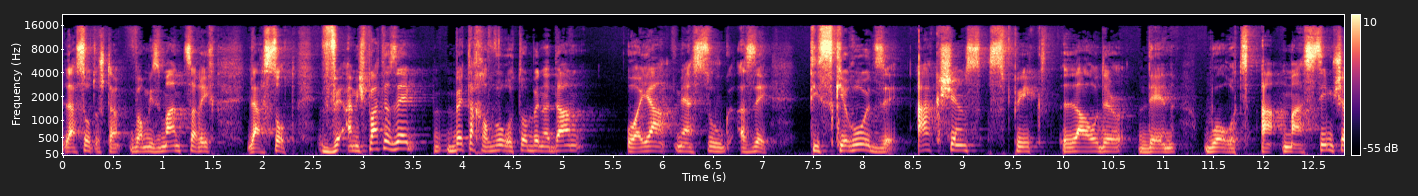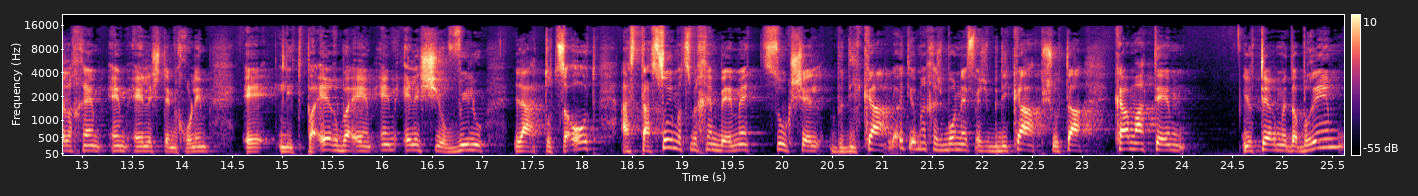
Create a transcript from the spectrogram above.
לעשות, או שאתה כבר מזמן צריך לעשות. והמשפט הזה, בטח עבור אותו בן אדם, הוא היה מהסוג הזה. תזכרו את זה, actions speak louder than words. המעשים שלכם הם אלה שאתם יכולים אה, להתפאר בהם, הם אלה שיובילו לתוצאות. אז תעשו עם עצמכם באמת סוג של בדיקה, לא הייתי אומר חשבון נפש, בדיקה פשוטה, כמה אתם יותר מדברים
